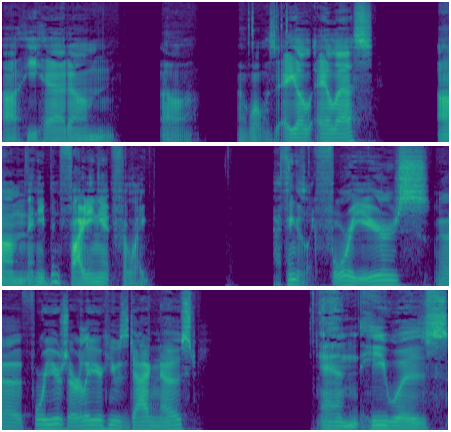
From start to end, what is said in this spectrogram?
Uh, he had, um, uh, what was it, AL, ALS, um, and he'd been fighting it for like, I think it was like four years. Uh, four years earlier, he was diagnosed. And he was,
